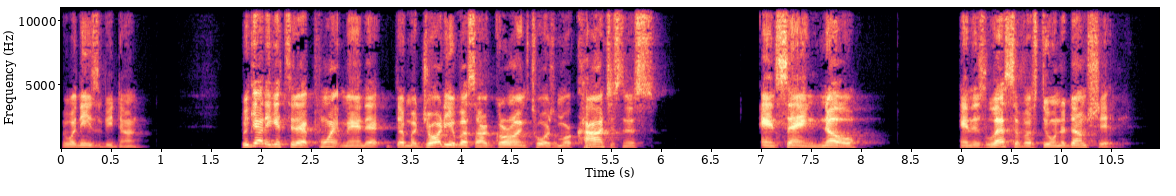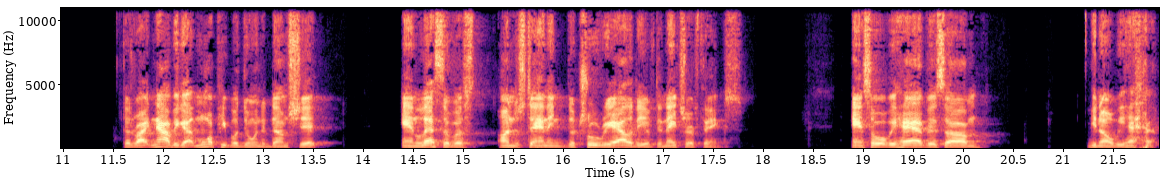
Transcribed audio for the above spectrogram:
What needs to be done? We got to get to that point, man, that the majority of us are growing towards more consciousness and saying no, and there's less of us doing the dumb shit. Because right now we got more people doing the dumb shit and less of us understanding the true reality of the nature of things. And so what we have is um, you know, we have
